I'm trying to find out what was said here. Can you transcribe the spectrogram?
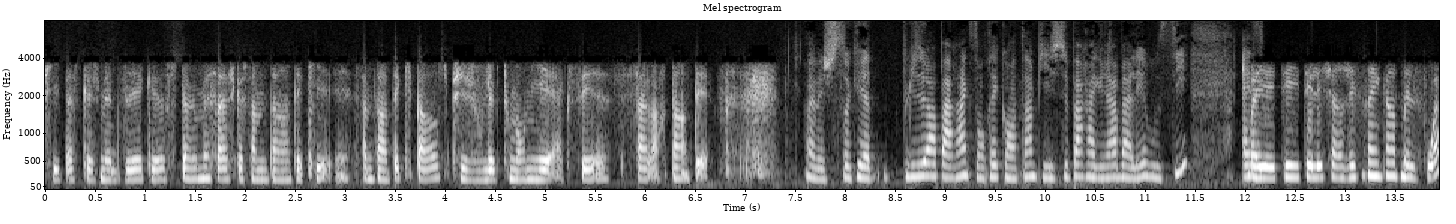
puis parce que je me disais que c'était un message que ça me tentait qui ça me tentait qu'il passe, puis je voulais que tout le monde y ait accès si ça leur tentait. Oui, mais je suis sûre qu'il y a plusieurs parents qui sont très contents, puis il est super agréable à lire aussi. Ben, il a été téléchargé 50 000 fois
